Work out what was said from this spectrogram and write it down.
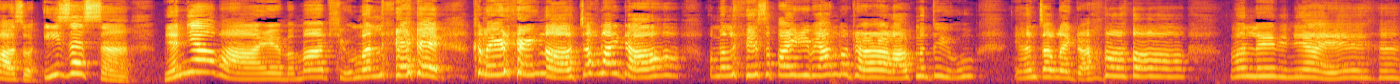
ပါဆို easy sun မြက်မြပါတဲ့မမဖြူမလေးကလေးရင်းလာကြောက်လိုက်တာမလေးစပိုင်ရီပဲလွတ်ထားတာလားမသိဘူးရမ်းကြောက်လိုက်တာမလေးမြမြရဲ့ဟမ်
